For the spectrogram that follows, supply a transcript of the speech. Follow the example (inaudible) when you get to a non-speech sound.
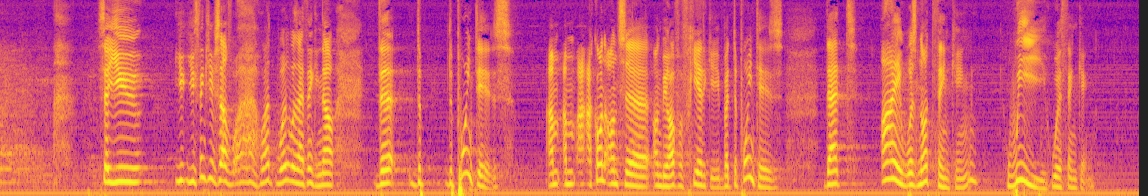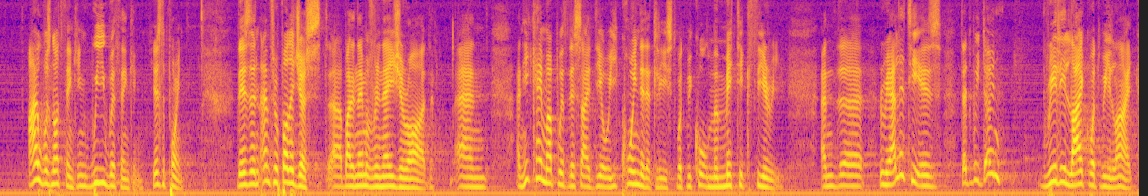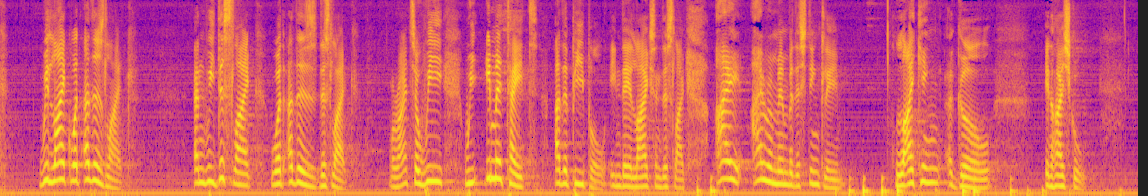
so you, you, you think to yourself, wow, what, what was I thinking? Now, the, the, the point is, I'm, I'm, I can't answer on behalf of Geertjie, but the point is that I was not thinking, we were thinking. I was not thinking, we were thinking. Here's the point. There's an anthropologist uh, by the name of Rene Girard, and and he came up with this idea, or he coined it at least, what we call mimetic theory. And the reality is that we don't really like what we like. We like what others like. And we dislike what others dislike. All right? So we, we imitate other people in their likes and dislikes. I, I remember distinctly liking a girl in high school.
